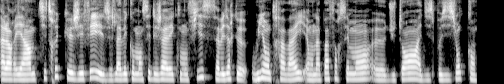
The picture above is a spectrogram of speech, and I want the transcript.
Alors il y a un petit truc que j'ai fait et je l'avais commencé déjà avec mon fils. Ça veut dire que oui, on travaille et on n'a pas forcément euh, du temps à disposition quand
